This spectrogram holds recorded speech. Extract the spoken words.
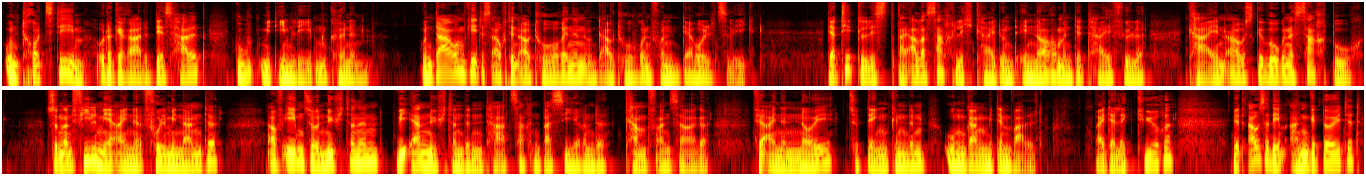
und trotzdem oder gerade deshalb gut mit ihm leben können. Und darum geht es auch den Autorinnen und Autoren von Der Holzweg. Der Titel ist bei aller Sachlichkeit und enormen Detailfülle kein ausgewogenes Sachbuch, sondern vielmehr eine fulminante auf ebenso nüchternen wie ernüchternden Tatsachen basierende Kampfansage für einen neu zu denkenden Umgang mit dem Wald. Bei der Lektüre wird außerdem angedeutet,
